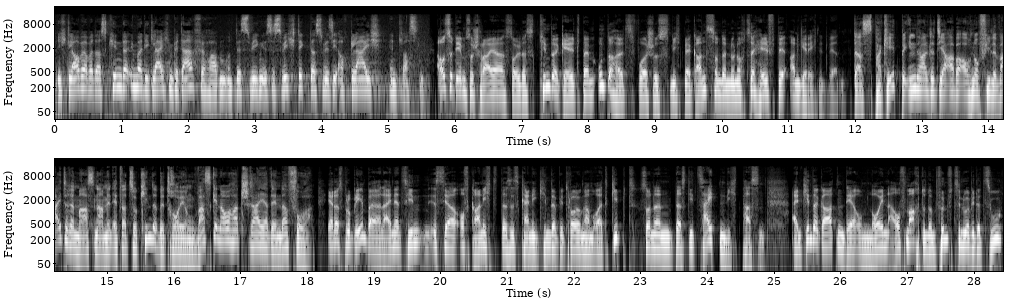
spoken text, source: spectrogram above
Ich glaube aber, dass Kinder immer die gleichen Bedarfe haben und deswegen ist es wichtig, dass wir sie auch gleich entlasten. Außerdem, so Schreier, soll das Kindergeld beim Unterhaltsvorschuss nicht mehr ganz, sondern nur noch zur Hälfte angerechnet werden. Das Paket beinhaltet ja aber auch noch viele weitere Maßnahmen, etwa zur Kinderbetreuung. Was genau hat Schreier denn davor? Ja, das Problem bei Alleinerziehenden ist ja oft gar nicht, dass es keine Kinderbetreuung am Ort gibt, sondern dass die Zeiten nicht passen. Ein Kindergarten, der um neun aufmacht und um 15 Uhr wieder zu,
